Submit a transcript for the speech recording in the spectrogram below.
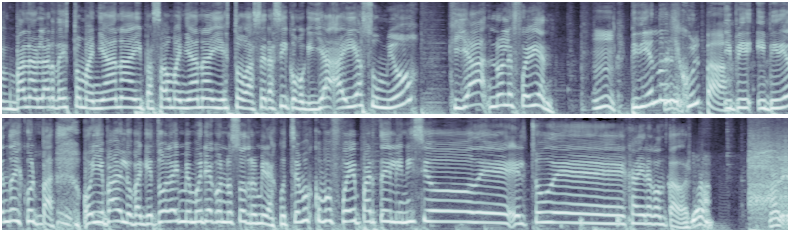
van a hablar de esto mañana y pasado mañana y esto va a ser así, como que ya ahí asumió que ya no le fue bien. Pidiendo disculpas. Y, pi- y pidiendo disculpas. Oye, Pablo, para que tú hagas memoria con nosotros, mira, escuchemos cómo fue parte del inicio del show de Javier Contador. Vale.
